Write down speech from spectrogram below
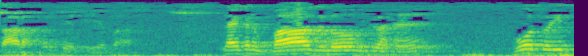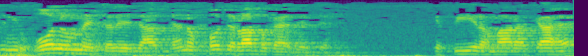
سارا کرتے تھے یہ بات۔ لیکن بعض لوگ جو ہیں، وہ تو اتنی غولم میں چلے جاتے ہیں نا خود رب کہہ دیتے ہیں کہ پیر ہمارا کیا ہے؟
